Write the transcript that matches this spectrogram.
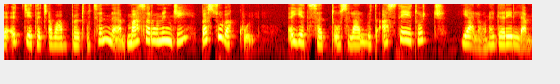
ለእጅ የተጨባበጡትን ማሰሩን እንጂ በሱ በኩል እየተሰጡ ስላሉት አስተያየቶች ያለው ነገር የለም።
